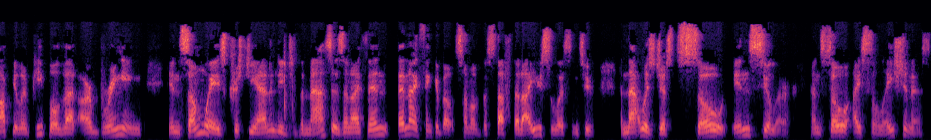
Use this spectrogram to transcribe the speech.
popular people that are bringing in some ways christianity to the masses. And i then then i think about some of the stuff that i used to listen to and that was just so insular and so isolationist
